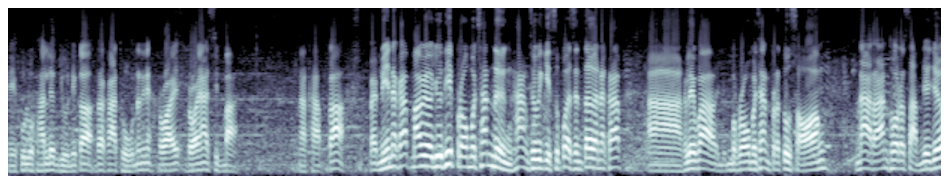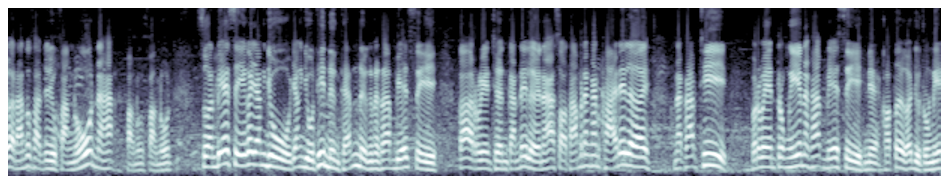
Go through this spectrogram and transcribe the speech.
นี่คุณลูกค้าเลือกอยู่นี่ก็ราคาถูกนะเนี่ยร้อยร้อยห้าสิบบาทนะครับก็แบบนี้นะครับมาเวลอยู่ที่โปรโมชั่น 1 ห้างทวิกิจซูเปอร์เซ็นเตอร์นะครับอ่าเขาเรียกว่าโปรโมชั่นประตู 2 หน้าร้านโทรศัพท์เยอะๆร้านโทรศัพท์จะอยู่ฝั่งนู้นนะฮะฝั่งนู้นฝั่งนู้น ส่วน BSC ก็ยังอยู่ยังอยู่ที่ 1 แถม1นะครับ BSC ก็เรียนเชิญกันได้เลยนะฮะสอบถามพนักงานขายได้เลยนะครับที่บริเวณตรงนี้นะครับ BSC เนี่ยเคาน์เตอร์เขาอยู่ตรงนี้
